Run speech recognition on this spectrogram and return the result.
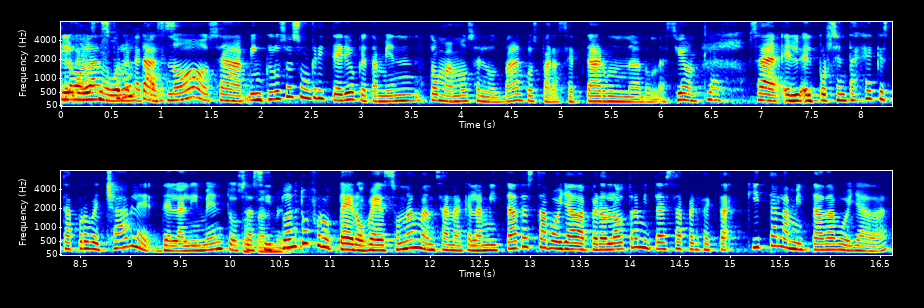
lo, las frutas, ¿no? O sea, incluso es un criterio que también tomamos en los bancos para aceptar una donación. Claro. O sea, el, el porcentaje que está aprovechable del alimento. O sea, Totalmente. si tú en tu frutero ves una manzana que la mitad está abollada, pero la otra mitad está perfecta, quita la mitad abollada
